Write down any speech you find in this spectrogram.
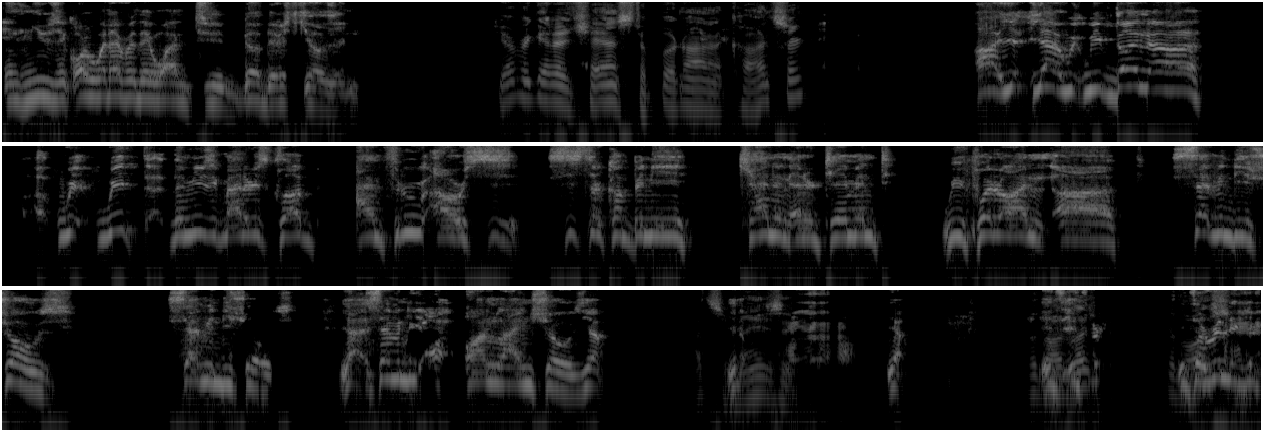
in music or whatever they want to build their skills in. Do you ever get a chance to put on a concert? Uh, yeah, yeah we, we've done uh, uh, with, with the Music Matters Club and through our sister company, Canon Entertainment, we've put on uh, 70 shows. 70 shows. Yeah, 70 o- online shows. Yep. That's amazing. Yep. The, It's- it's- li- the It's a really good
